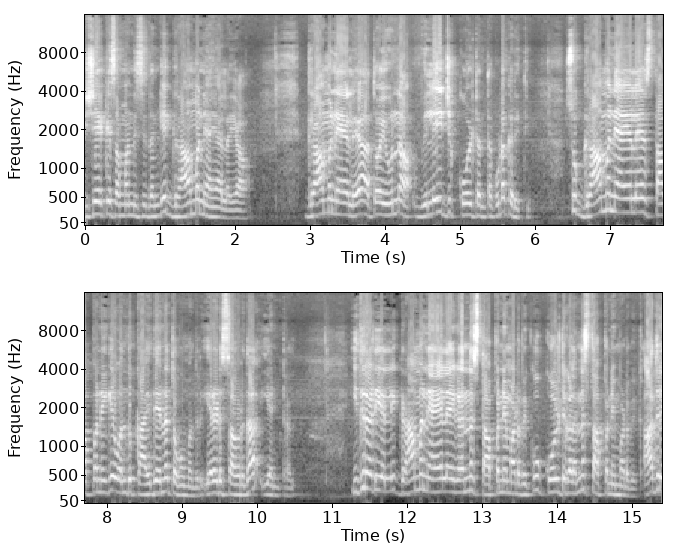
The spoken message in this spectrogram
ವಿಷಯಕ್ಕೆ ಸಂಬಂಧಿಸಿದಂಗೆ ಗ್ರಾಮ ನ್ಯಾಯಾಲಯ. ಗ್ರಾಮ ನ್ಯಾಯಾಲಯ ಅಥವಾ ಇವನ್ನ ವಿಲೇಜ್ ಕೋರ್ಟ್ ಅಂತ ಕೂಡ ಕರಿತೀವಿ. ಸೊ ಗ್ರಾಮ ನ್ಯಾಯಾಲಯ ಸ್ಥಾಪನೆಗೆ ಒಂದು ಕಾಯ್ದೆಯನ್ನು ತೊಗೊಂಬಂದರು. ಎರಡು ಸಾವಿರದ ಎಂಟರಲ್ಲಿ. ಇದರಡಿಯಲ್ಲಿ ಗ್ರಾಮ ನ್ಯಾಯಾಲಯಗಳನ್ನು ಸ್ಥಾಪನೆ ಮಾಡಬೇಕು ಕೋರ್ಟ್ಗಳನ್ನು ಸ್ಥಾಪನೆ ಮಾಡಬೇಕು. ಆದರೆ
